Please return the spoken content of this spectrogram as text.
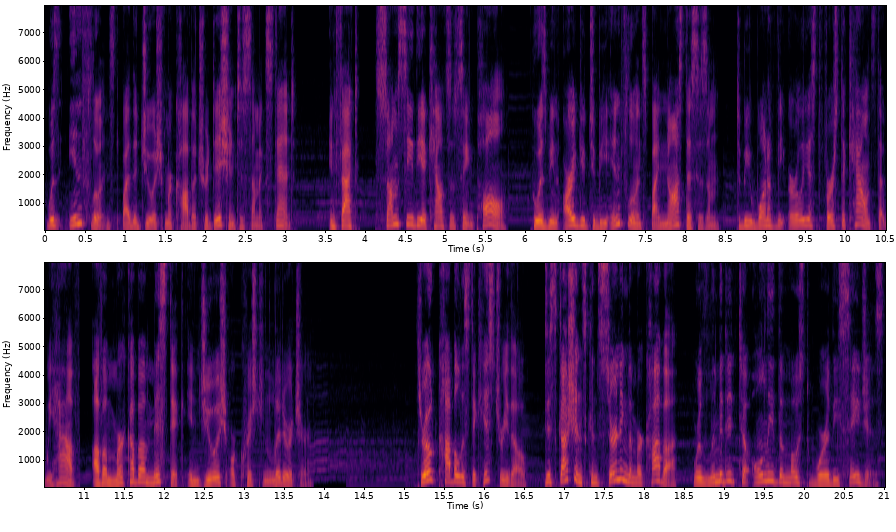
was influenced by the Jewish Merkaba tradition to some extent. In fact, some see the accounts of St. Paul who has been argued to be influenced by Gnosticism to be one of the earliest first accounts that we have of a Merkaba mystic in Jewish or Christian literature. Throughout Kabbalistic history though, discussions concerning the Merkaba were limited to only the most worthy sages,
